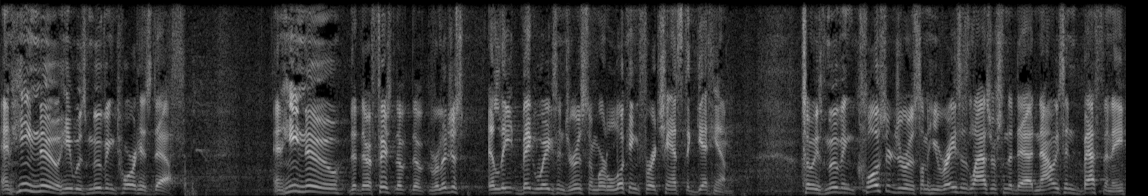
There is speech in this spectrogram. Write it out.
and he knew he was moving toward his death. And he knew that the, the, the religious elite bigwigs in Jerusalem were looking for a chance to get him. So he's moving closer to Jerusalem. He raises Lazarus from the dead. Now he's in Bethany,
